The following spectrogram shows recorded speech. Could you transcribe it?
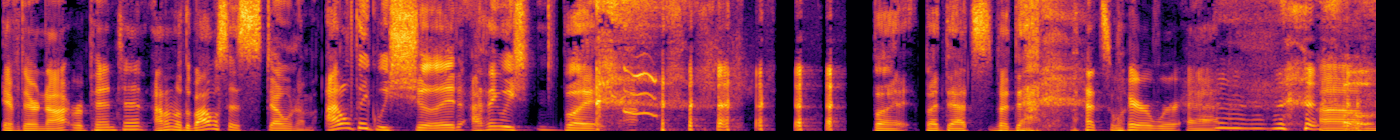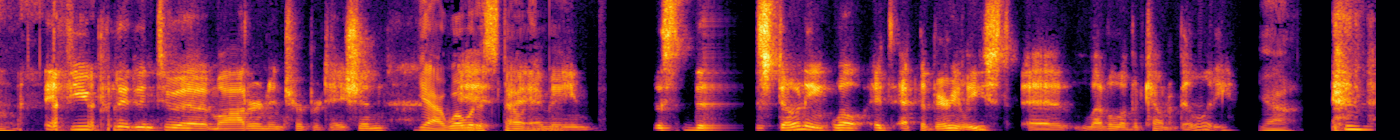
If they're not repentant i don't know the bible says stone them i don't think we should. I think we should but but but that's but that that's where we're at. Um if you put it into a modern interpretation, yeah what would a it- stoning I, I mean, this, the stoning. Well, it's at the very least a level of accountability, yeah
